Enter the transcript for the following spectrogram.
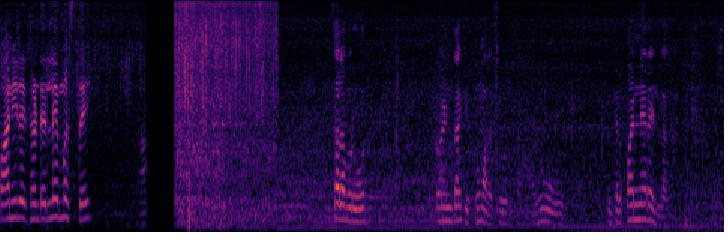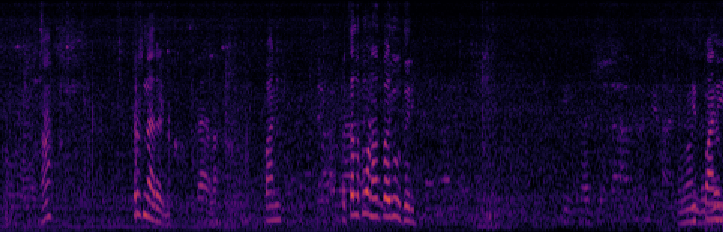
पाणी लय थंड आहे, लय मस्त आहे. चला बरोबर पॉईंट दाखव तुम्हाला शेवटचा हो त्याला पाणी नाही राहिलं का? हां? खरंच नाही राहिलं पाणी चला तोंड हात पाय धुऊ तरी. हेच पाणी.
